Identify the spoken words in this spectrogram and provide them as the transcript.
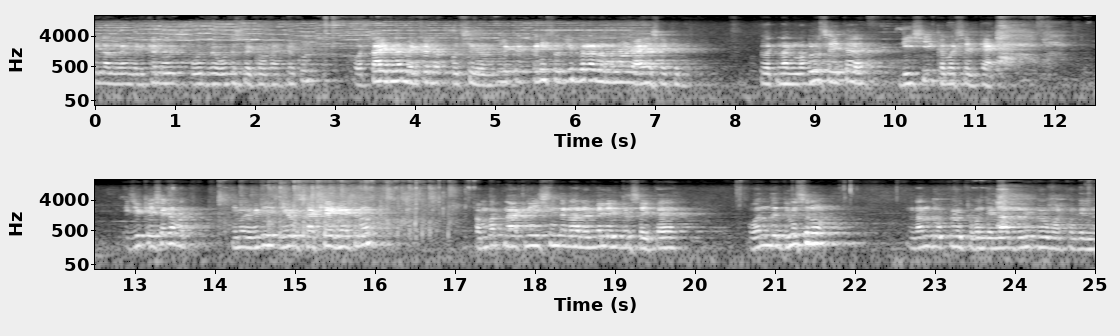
ಇಲ್ಲ ನನಗೆ ಮೆಡಿಕಲ್ ಓದಿದ್ರೆ ಓದಿಸ್ಬೇಕು ಅಂತ ತಿಳ್ಕೊಂಡು ಒತ್ತಾಯದಿಂದ ಮೆಡಿಕಲ್ ಓದಿಸಿದ್ರು. ಇಲ್ಲಿ ಕನಿಷ್ಠ ಇಬ್ಬರ ನಮ್ಮ ಮನೆಯೊಳಗೆ ಆಯಾಸ ಆಗ್ತಿದ್ರು ಇವತ್ತು ನನ್ನ ಮಗಳು ಸಹಿತ D C commercial tax education ಮತ್ತು ನಿಮಗೆ ಇಡೀ ದೇವರು ಸಾಕ್ಷಿಯಾಗಿ ಹೇಳ್ತೀನಿ ತೊಂಬತ್ನಾಲ್ಕನೇ ಇಸ್ವಿಯಿಂದ ನಾನು ಎಂ ಎಲ್ ಎ ಇದ್ದರೂ ಸಹಿತ ಒಂದು ದಿವಸನೂ ನಂದು ಉಪಯೋಗ ತೊಗೊಂಡಿಲ್ಲ, ದುರುಪಯೋಗ ಮಾಡ್ಕೊಂಡಿಲ್ಲ.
